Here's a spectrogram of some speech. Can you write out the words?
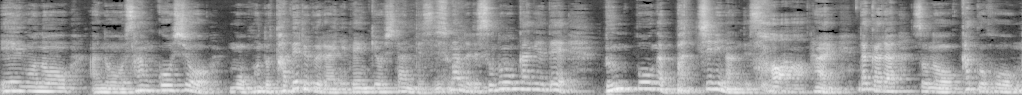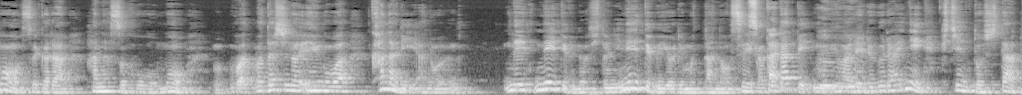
英語のあの参考書をもう本当食べるぐらいに勉強したんですね。なのでそのおかげで文法がバッチリなんですよ。ははい。だから、その書く方も、それから話す方も、わ私の英語はかなり、あの、ネネイティブの人にネイティブよりもあの正確だって言われるぐらいにきちんとした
